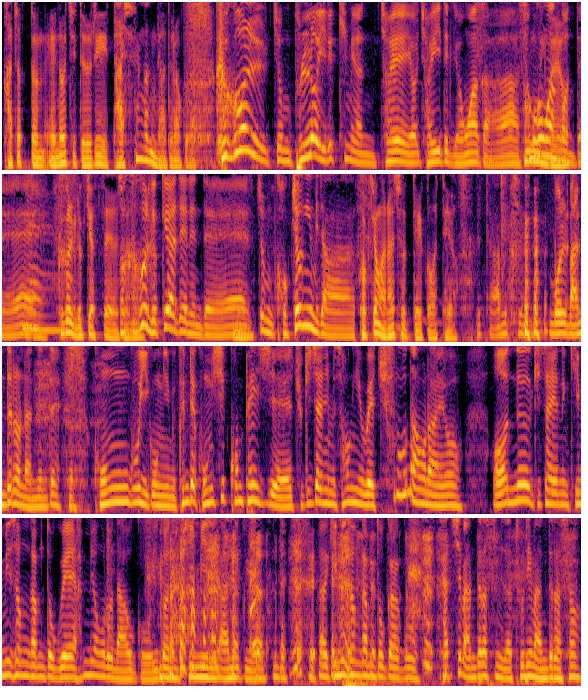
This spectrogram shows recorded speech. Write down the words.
가졌던 에너지들이 다시 생각이 나더라고요. 그걸 좀 불러 일으키면 저의 여- 저희들 영화가 성공한? 건데 그걸 느꼈어요. 어, 저는. 그걸 느껴야 되는데 좀 걱정입니다. 걱정 안 하셔도 될 것 같아요. 아무튼 뭘 만들어 놨는데 0920님이 근데 공식 홈페이지에 주 기자님 성이 왜 추로 나오나요? 어느 기사에는 김희성 감독 왜한 명으로 나오고 이건 비밀 아니고요. 근데 아, 김희성 감독하고 같이 만들었습니다. 둘이 만들어서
